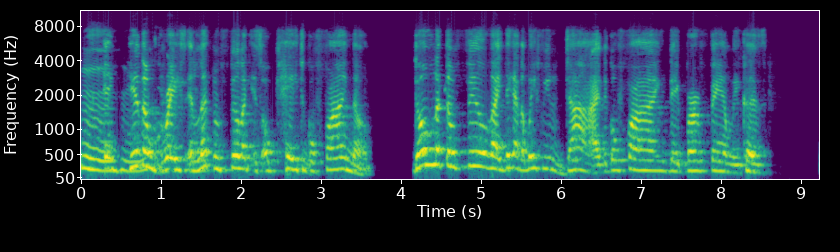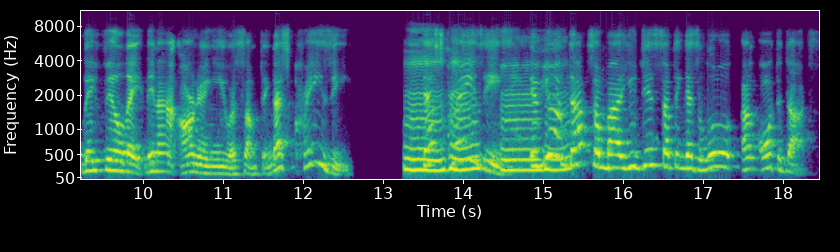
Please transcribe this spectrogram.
mm-hmm. and give them grace and let them feel like it's okay to go find them. Don't let them feel like they got to wait for you to die to go find their birth family because they feel like they're not honoring you or something. That's crazy. Mm-hmm. That's crazy. Mm-hmm. If you mm-hmm. adopt somebody, you did something that's a little unorthodox.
